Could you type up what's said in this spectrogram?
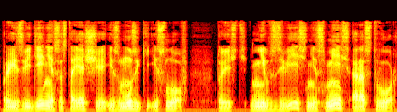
произведение, состоящее из музыки и слов, то есть не взвесь, не смесь, а раствор.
